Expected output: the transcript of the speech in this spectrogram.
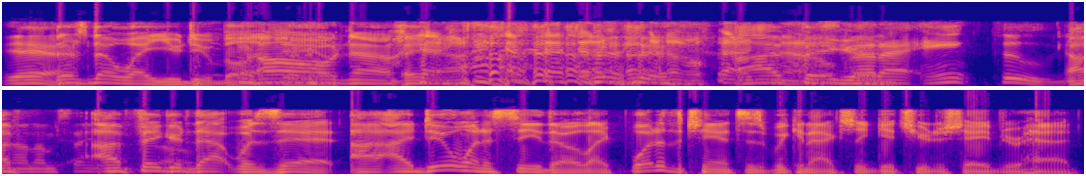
Yeah. There's no way you do blood. Oh do no! Yeah. No, I no. figured- got that ink too. You know I, what I'm saying? I figured So- that was it. I, I do want to see though, like, what are the chances we can actually get you to shave your head?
